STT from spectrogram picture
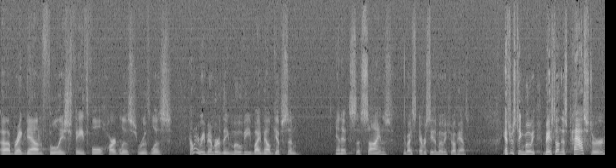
uh, breakdown, foolish, faithful, heartless, ruthless. How many remember the movie by Mel Gibson and its uh, Signs? Anybody ever see the movie? Show of hands. Interesting movie based on this pastor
